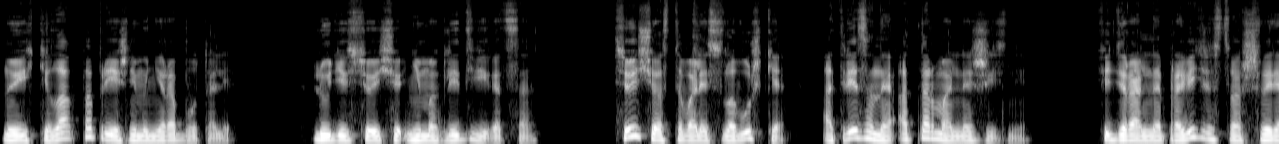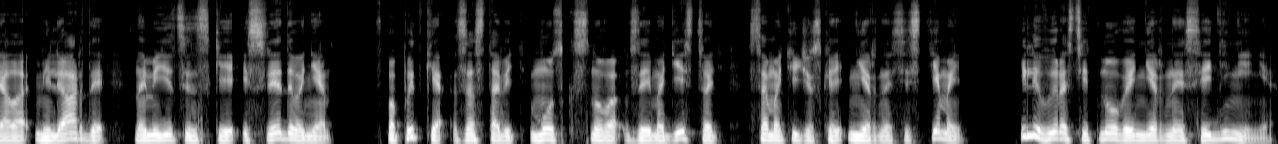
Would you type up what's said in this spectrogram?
но их тела по-прежнему не работали. Люди все еще не могли двигаться. Все еще оставались в ловушке, отрезанные от нормальной жизни. Федеральное правительство швыряло миллиарды на медицинские исследования попытке заставить мозг снова взаимодействовать с соматической нервной системой или вырастить новые нервные соединения.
